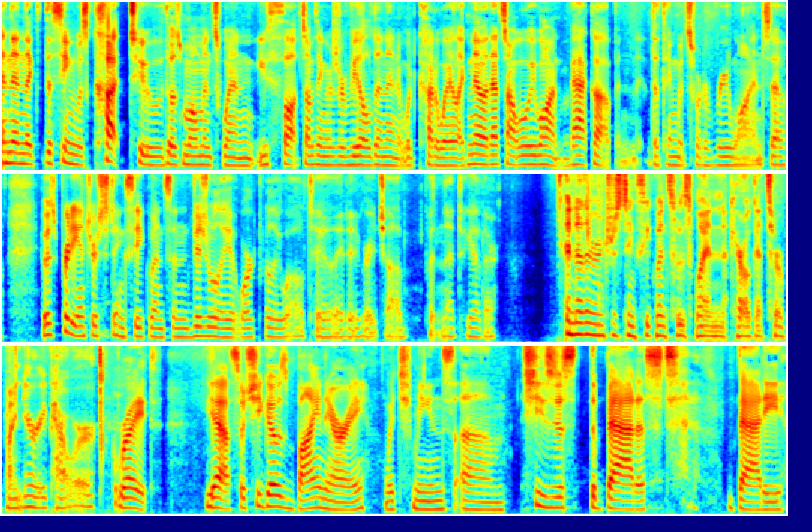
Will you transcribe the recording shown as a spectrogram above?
and then the, the scene was cut to those moments when you thought something was revealed and then it would cut away like no that's not what we want back up and the thing would sort of rewind so it was a pretty interesting sequence and visually it worked really well too they did a great job putting that together Another interesting sequence was when Carol gets her binary power. Right. Yeah. So she goes binary, which means um, she's just the baddest baddie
